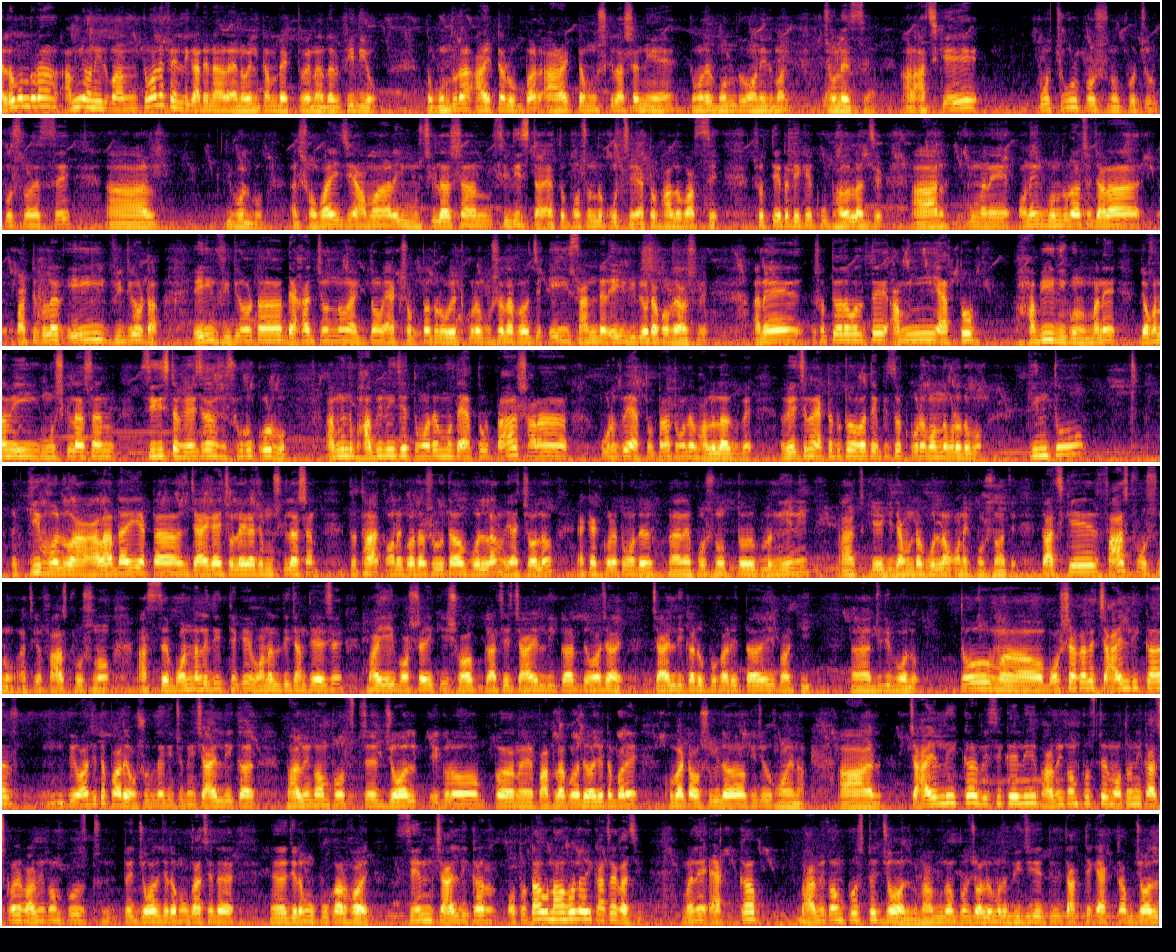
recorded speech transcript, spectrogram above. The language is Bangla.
হ্যালো বন্ধুরা, আমি অনির্বাণ, তোমাদের friendly gardener and welcome back to another video তো বন্ধুরা, আরেকটা রোববার আর একটা মুশকিল আসা নিয়ে তোমাদের বন্ধু অনির্বাণ চলে এসছে। আর আজকে প্রচুর প্রশ্ন প্রচুর প্রশ্ন এসছে। আর কি বলব, আর সবাই যে আমার এই মুশকিল আসান সিরিজটা এত পছন্দ করছে, এত ভালোবাসছে সত্যি এটা দেখে খুব ভালো লাগছে। আর মানে অনেক বন্ধুরা আছে যারা পার্টিকুলার এই ভিডিওটা এই ভিডিওটা দেখার জন্য একদম এক সপ্তাহ ধরে ওয়েট করে বসে থাকা যে এই সানডের এই ভিডিওটা কবে আসবে। মানে সত্যি কথা বলতে আমি এত ভাবিনি কোনো মানে যখন আমি এই মুশকিল আসান সিরিজটা ভেবেছিলাম, শুরু করব, আমি কিন্তু ভাবিনি যে তোমাদের মধ্যে এতটা সারা পড়বে, এতটা তোমাদের ভালো লাগবে। ভেবেছিলাম একটা দুটো হয়তো এপিসোড করে বন্ধ করে দেবো। কিন্তু কি বলব, আলাদাই একটা জায়গায় চলে গেছে মুশকিল আসান তো থাক, অনেক কথা শুরুতেও বললাম, এবার চলো, এক এক করে তোমাদের মানে প্রশ্ন উত্তরগুলো নিয়ে নিই। আজকে কি যেমনটা বললাম, অনেক প্রশ্ন আছে। তো আজকে ফার্স্ট প্রশ্ন, আজকে ফার্স্ট প্রশ্ন আসছে বর্ণালী দিক থেকে। বর্ণালী দি জানতে চাইছে, ভাই, এই বর্ষায় কি সব গাছে চায়ের লিকার দেওয়া যায়? চায়ের লিকার উপকারিতাই বা কি? যদি বলো। তো বর্ষাকালে চায়ের লিকার দেওয়া যেতে পারে, অসুবিধা কিছু নেই। চায়ের লিকার, ভার্মি কম্পোস্টের জল, এগুলো মানে পাতলা করে দেওয়া যেতে পারে। খুব একটা অসুবিধা কিছু হয় না। আর চায়ের লিকার বেসিক্যালি ভার্মি কম্পোস্টের মতনই কাজ করে। ভার্মি কম্পোস্টের জল যেরকম গাছে দেয় যেরকম উপকার হয় সেম চায়ের লিকার অতটাও না হলে ওই কাছাকাছি। মানে এক কাপ ভার্মি কম্পোস্টের জল ভার্মি কম্পোস্ট জলের মধ্যে ভিজিয়ে দিই তার থেকে এক কাপ জল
